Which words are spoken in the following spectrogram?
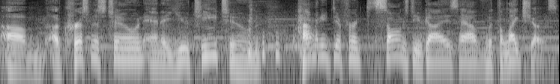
um, a Christmas tune and a UT tune. How many different songs do you guys have with the light shows?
